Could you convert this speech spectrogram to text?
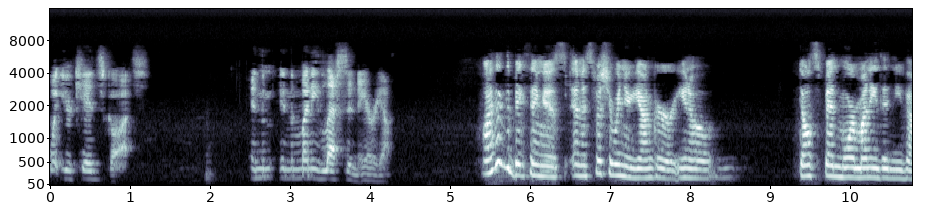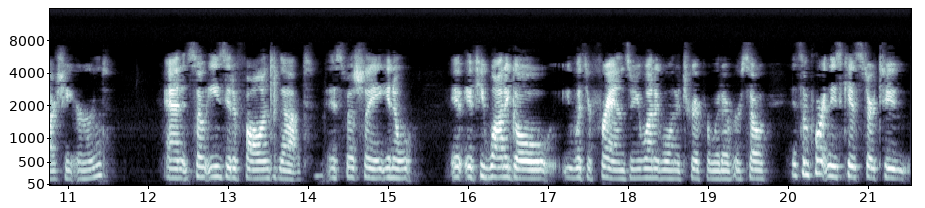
what your kids got in the in the money lesson area. Well, I think the big thing is, and especially when you're younger, you know, don't spend more money than you've actually earned. And it's so easy to fall into that, especially, you know, if, you want to go with your friends or you want to go on a trip or whatever. So it's important these kids start to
